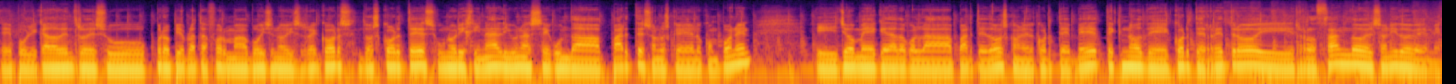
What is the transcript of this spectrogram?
eh, publicado dentro de su propia plataforma Voice Noise Records. Dos cortes, un original y una segunda parte son los que lo componen. Y yo me he quedado con la parte 2, con el corte B, tecno de corte retro y rozando el sonido EBM.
